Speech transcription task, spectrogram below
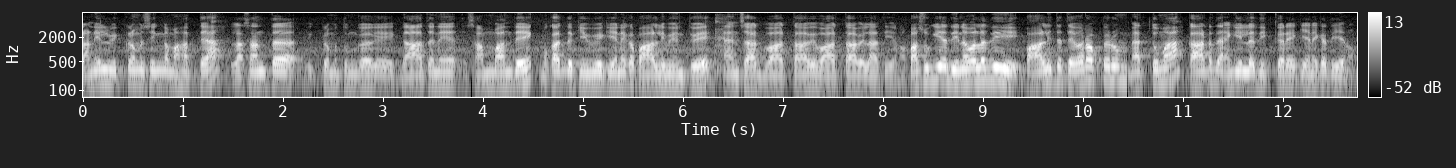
රනිල් වික්‍රමසිංහ මහත්තයා ලසන්ත වික්‍රමතුංගගේ ඝාතනය සම්බන්ධයෙන් මොකද්ද කිව්වේ කියන එක පාර්ලිමේන්තුවේ හැන්සාඩ් වාර්තාවේ වාර්තා වෙලා තියෙනවා. පසුගිය දිනවලදී පාලිත තෙවරප්පෙරුම් මැතිතුමා කාටද ඇඟිල්ල දික් කරේ කියන එක තියෙනවා.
